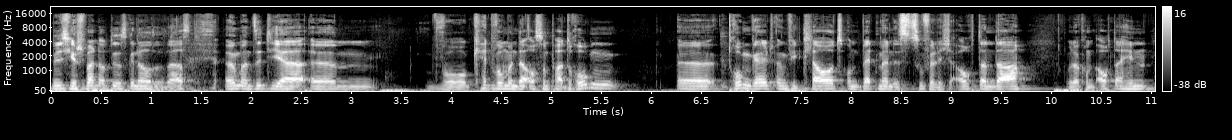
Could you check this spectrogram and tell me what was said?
Bin ich gespannt, ob du es genauso sahst. Irgendwann sind die ja, ähm, wo Catwoman da auch so ein paar Drogen, äh, Drogengeld irgendwie klaut und Batman ist zufällig auch dann da oder kommt auch dahin.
